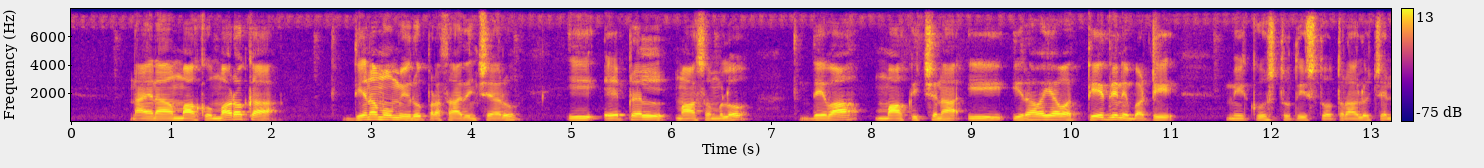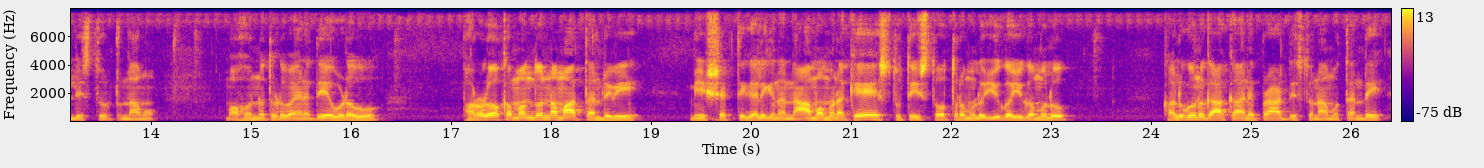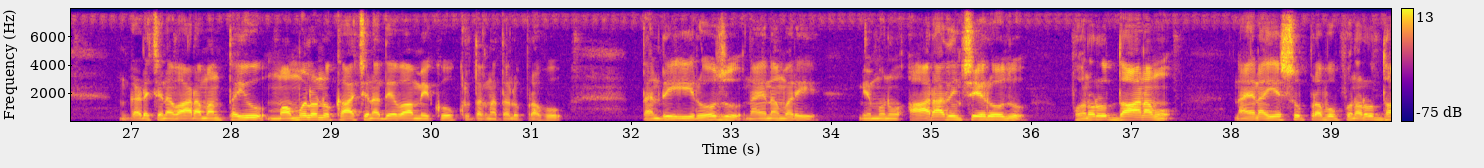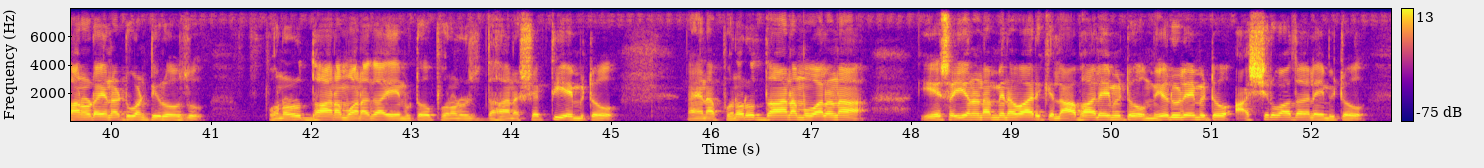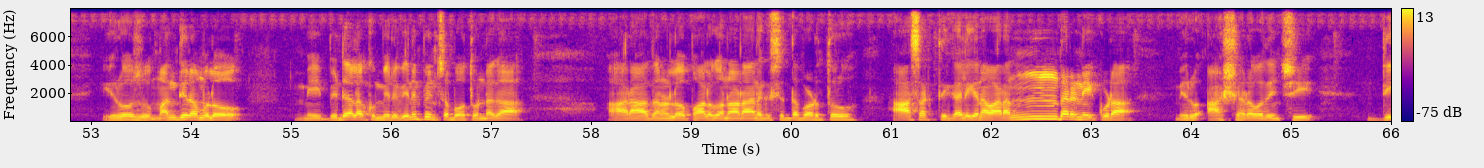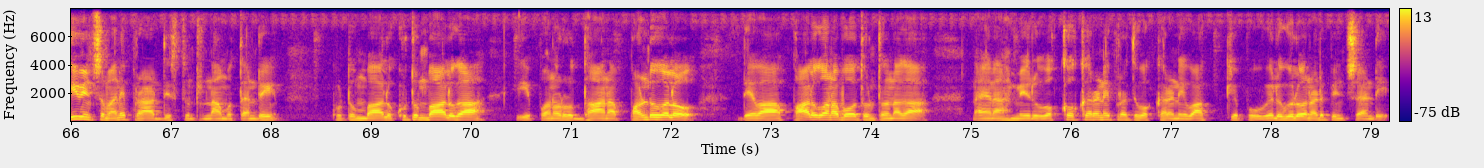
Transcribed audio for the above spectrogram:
నాయన మాకు మరొక దినము మీరు ప్రసాదించారు. ఈ ఏప్రిల్ మాసంలో దేవా మాకు ఇచ్చిన ఈ ఇరవయవ తేదీని బట్టి మీకు స్తుతి స్తోత్రాలు చెల్లిస్తుంటున్నాము. మహోన్నతుడు అయిన దేవుడవు పరలోకమందున్న మా తండ్రివి మీ శక్తి కలిగిన నామమునకే స్తుతి స్తోత్రములు యుగ యుగములు కలుగునుగాక అని ప్రార్థిస్తున్నాము తండ్రి. గడిచిన వారమంతయు మమ్ములను కాచిన దేవా మీకు కృతజ్ఞతలు ప్రభు. తండ్రి ఈరోజు నయన మరి మిమ్మను ఆరాధించే రోజు పునరుద్ధానము. నాయన యేసు ప్రభు పునరుద్ధానుడైనటువంటి రోజు. పునరుద్ధానము అనగా ఏమిటో? పునరుద్ధాన శక్తి ఏమిటో? నాయన పునరుద్ధానము వలన ఏసయ్యను నమ్మిన వారికి లాభాలేమిటో? మేలులేమిటో? ఆశీర్వాదాలేమిటో? ఈరోజు మందిరములో మీ బిడ్డలకు మీరు వినిపించబోతుండగా ఆరాధనలో పాల్గొనడానికి సిద్ధపడుతూ ఆసక్తి కలిగిన వారందరినీ కూడా మీరు ఆశీర్వదించి దీవించమని ప్రార్థిస్తుంటున్నాము తండ్రి. కుటుంబాలు కుటుంబాలుగా ఈ పునరుద్ధాన పండుగలో దేవా పాల్గొనబోతుంటుండగా నాయన మీరు ఒక్కొక్కరిని ప్రతి ఒక్కరిని వాక్యపు వెలుగులో నడిపించండి.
